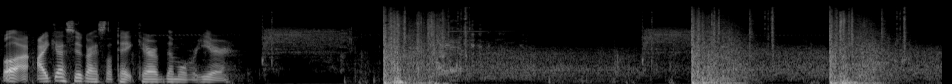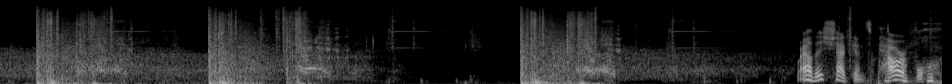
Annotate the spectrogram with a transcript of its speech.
Well, I, I guess you guys will take care of them over here. Wow, this shotgun's powerful.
